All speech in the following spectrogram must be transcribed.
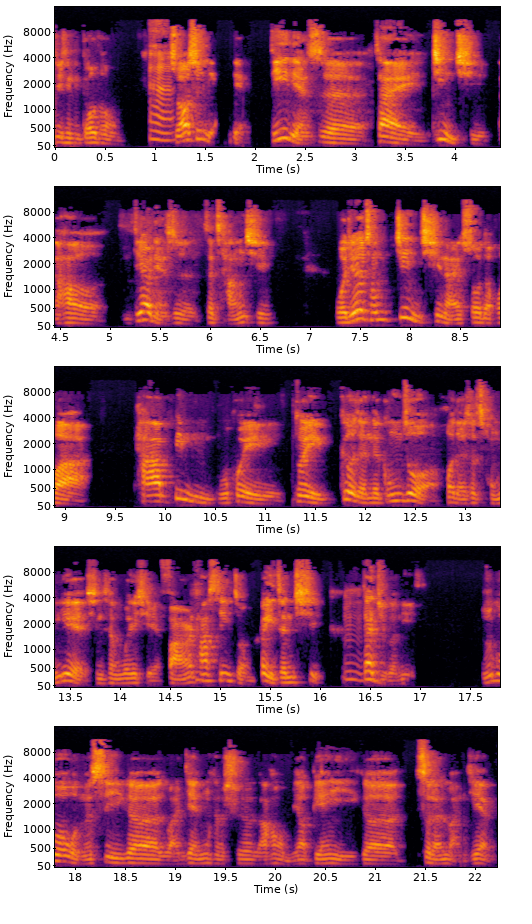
进行沟通，嗯，主要是两点。第一点是在近期，然后第二点是在长期。我觉得从近期来说的话。它并不会对个人的工作或者是从业形成威胁，反而它是一种倍增器。嗯，再举个例子，如果我们是一个软件工程师，然后我们要编译一个智能软件，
